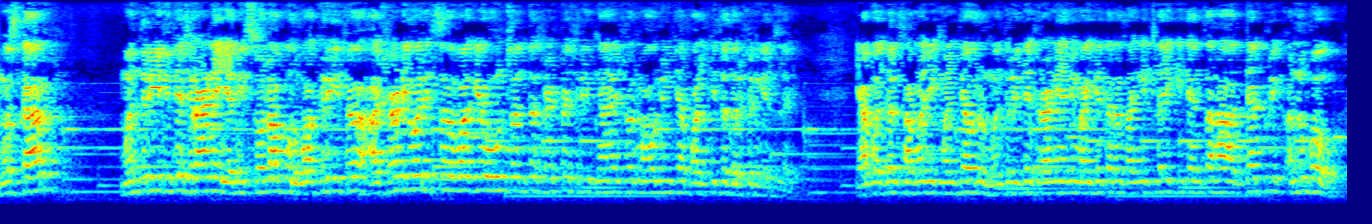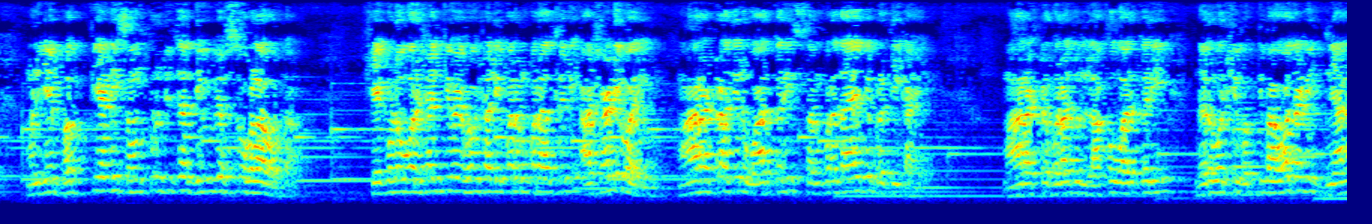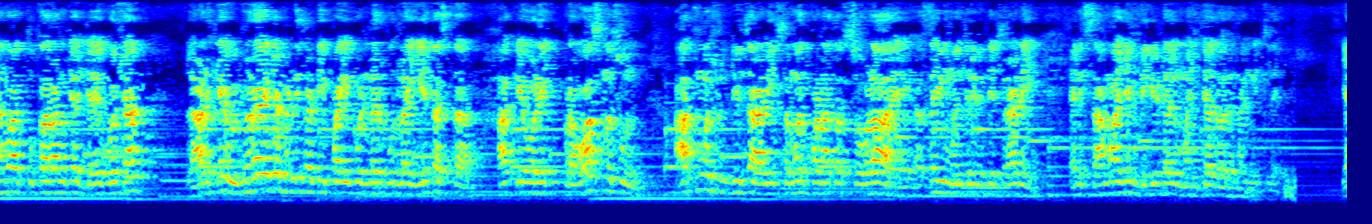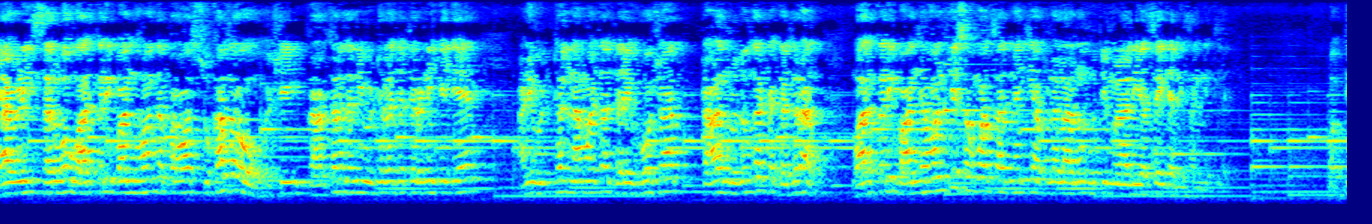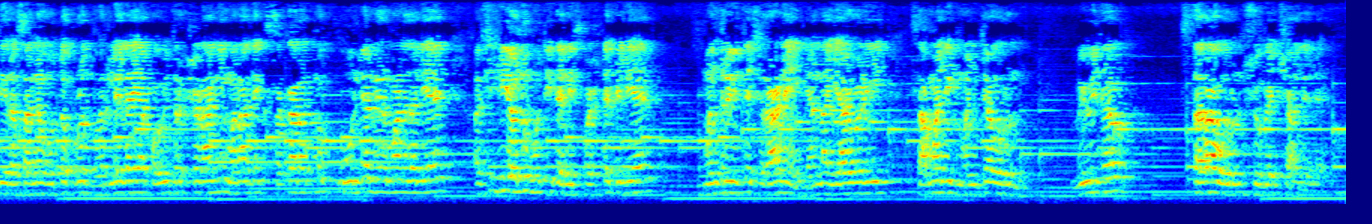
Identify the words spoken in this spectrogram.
नमस्कार. मंत्री नितेश राणे यांनी सोलापूर वाखरी इथं आषाढी वारीत सहभागी होऊन संत श्रेष्ठ श्री ज्ञानेश्वर माऊलींच्या पालखीचं दर्शन घेतलंय. याबद्दल सामाजिक मंचावरून मंत्री नितेश राणे यांनी माहिती देताना सांगितलंय की त्यांचा हा आध्यात्मिक अनुभव म्हणजे भक्ती आणि संस्कृतीचा दिव्य सोहळा होता. शेकडो वर्षांची वैभवशाली परंपरा असलेली आषाढी वारी महाराष्ट्रातील वारकरी संप्रदायाचे प्रतीक आहे. महाराष्ट्रभरातून लाखो वारकरी दरवर्षी भक्तिभावात आणि ज्ञानवाद तुकारामच्या जयघोषात लाडक्या विठुरायाच्या भेटीसाठी पायी पंढरपूरला येत असतात हा केवळ एक प्रवास नसून आत्मशुद्धीचा आणि समर्पणाचा सोहळा आहे असंही मंत्री नितेश राणे यांनी सामाजिक डिजिटल मंचाद्वारे सांगितले यावेळी सर्व वारकरी बांधवांचा प्रवास सुखाचा हो अशी प्रार्थना त्यांनी विठ्ठलाच्या चरणी केली आहे. आणि विठ्ठल नामाच्या जयघोषात टाळ मृदुंगाच्या गजरात वारकरी बांधवांशी संवाद साधण्याची आपल्याला अनुभूती मिळाली असंही त्यांनी सांगितलं भक्ती रसाने ओतप्रोत भरलेल्या या पवित्र क्षणांनी मनात एक सकारात्मक ऊर्जा निर्माण झाली आहे अशी ही अनुभूती त्यांनी स्पष्ट केली आहे. मंत्री नितेश राणे यांना यावेळी सामाजिक मंचावरून विविध स्तरावरून शुभेच्छा आलेल्या आहेत.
